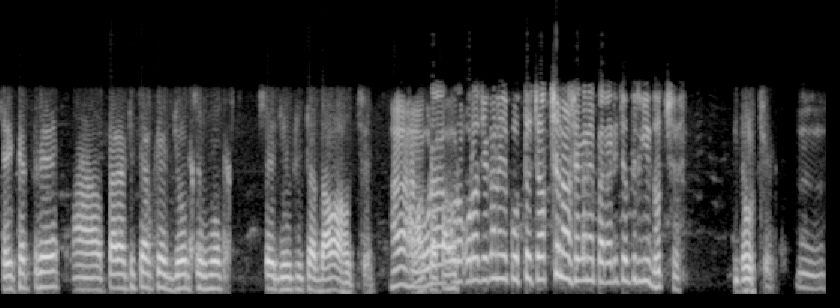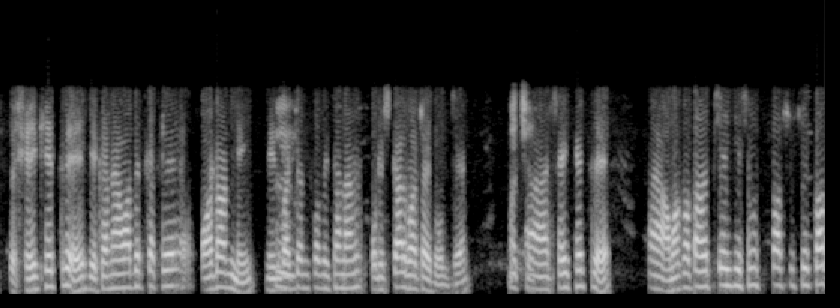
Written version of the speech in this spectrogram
সেই ক্ষেত্রে প্যারা টিচারকে জোরপূর্বক সেই ডিউটিটা দেওয়া হচ্ছে। হ্যাঁ হ্যাঁ আমার ওরা কথা হচ্ছে- ওরা- যেখানে করতে চাচ্ছে না সেখানে প্যারাটিচারদের গিয়ে ধরছে। ধরছে। তো সেই ক্ষেত্রে যেখানে আমাদের কাছে অর্ডার নেই নির্বাচন কমিশনার পরিষ্কার ভাষায় বলছেন আচ্ছা। সেই ক্ষেত্রে আমার কথা হচ্ছে যে সমস্ত শিক্ষক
